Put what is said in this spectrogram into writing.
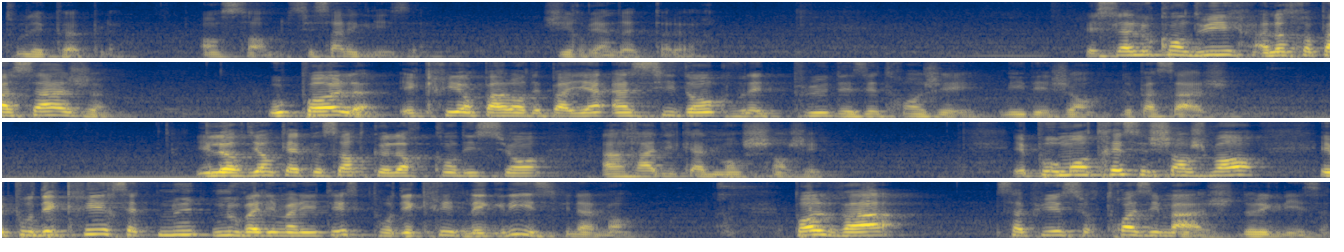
tous les peuples, ensemble. C'est ça l'Église. J'y reviendrai tout à l'heure. Et cela nous conduit à notre passage où Paul écrit en parlant des païens, Ainsi donc, vous n'êtes plus des étrangers ni des gens de passage. Il leur dit en quelque sorte que leur condition a radicalement changé. Et pour montrer ce changement et pour décrire cette nouvelle humanité, pour décrire l'Église finalement, Paul va s'appuyer sur trois images de l'Église.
